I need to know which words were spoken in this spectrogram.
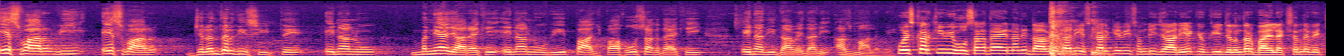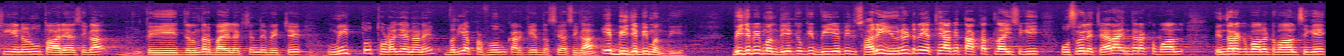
ਇਸ ਵਾਰ ਵੀ, ਇਸ ਵਾਰ ਜਲੰਧਰ ਦੀ ਸੀਟ ਤੇ ਇਹਨਾਂ ਨੂੰ ਮੰਨਿਆ ਜਾ ਰਿਹਾ ਕਿ ਇਹਨਾਂ ਨੂੰ ਵੀ ਭਾਜਪਾ ਹੋ ਸਕਦਾ ਹੈ ਕਿ ਇਹਨਾਂ ਦੀ ਦਾਅਵੇਦਾਰੀ ਆਜ਼ਮਾ ਲਵੇ। ਉਹ ਇਸ ਕਰਕੇ ਵੀ ਹੋ ਸਕਦਾ ਹੈ ਇਹਨਾਂ ਦੀ ਦਾਅਵੇਦਾਰੀ ਇਸ ਕਰਕੇ ਵੀ ਸਮਝੀ ਜਾ ਰਹੀ ਹੈ ਕਿਉਂਕਿ ਜਲੰਧਰ ਬਾਈ ਇਲੈਕਸ਼ਨ ਦੇ ਵਿੱਚ ਹੀ ਇਹਨਾਂ ਨੂੰ ਉਤਾਰਿਆ ਸੀਗਾ ਤੇ ਜਲੰਧਰ ਬਾਈ ਇਲੈਕਸ਼ਨ ਦੇ ਵਿੱਚ ਉਮੀਦ ਤੋਂ ਥੋੜਾ ਜਿਹਾ ਇਹਨਾਂ ਨੇ ਵਧੀਆ ਪਰਫਾਰਮ ਕਰਕੇ ਦੱਸਿਆ ਸੀਗਾ। ਇਹ ਬੀਜੇਪੀ ਮੰਨਦੀ ਹੈ। ਬੀਜੇਪੀ ਮੰਨਦੀ ਹੈ ਕਿਉਂਕਿ ਬੀਜੇਪੀ ਦੀ ਸਾਰੀ ਯੂਨਿਟ ਨੇ ਇੱਥੇ ਆ ਕੇ ਤਾਕਤ ਲਾਈ ਸੀਗੀ। ਉਸ ਵੇਲੇ ਚਿਹਰਾ ਇੰਦਰ ਅਕਬਾਲ ਇੰਦਰ ਇਕਬਾਲ ਅਟਵਾਲ ਸੀਗੇ।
